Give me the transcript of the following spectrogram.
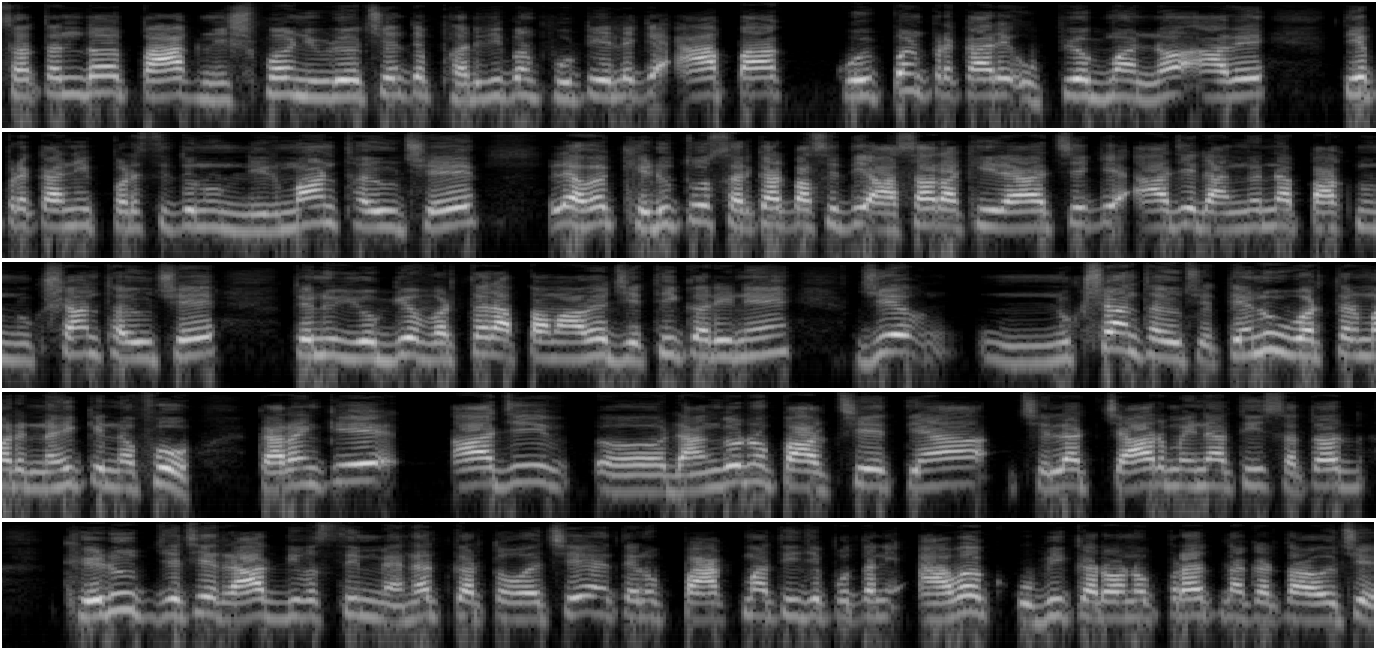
સતંદર પાક નિષ્ફળ નીવડ્યો છે તે ફરીથી પણ ફૂટી એટલે કે આ પાક કોઈ પણ પ્રકારે ઉપયોગમાં ન આવે તે પ્રકારની પરિસ્થિતિનું નિર્માણ થયું છે. એટલે હવે ખેડૂતો સરકાર પાસેથી આશા રાખી રહ્યા છે કે આ જે ડાંગરના પાકનું નુકસાન થયું છે તેનું યોગ્ય વળતર આપવામાં આવે જેથી કરીને જે નુકસાન થયું છે તેનું વળતર મળે નહીં કે નફો. કારણ કે આ જે ડાંગરનો પાક છે ત્યાં છેલ્લા ચાર મહિનાથી સતત ખેડૂત જે છે, રાત દિવસથી મહેનત કરતો હોય છે અને તેનું પાકમાંથી જે પોતાની આવક ઊભી કરવાનો પ્રયત્ન કરતા હોય છે.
